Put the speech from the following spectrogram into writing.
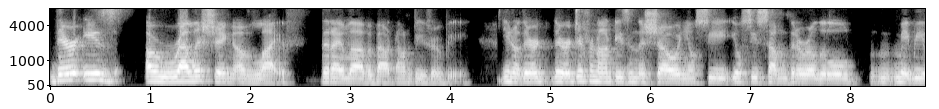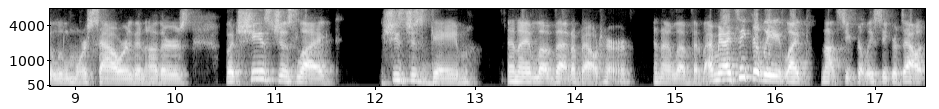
There is a relishing of life that I love about Auntie Ruby. You know, there there are different aunties in the show, and you'll see you'll see some that are a little maybe a little more sour than others, but she's just like she's just game, and I love that about her and I love that. I mean, I secretly like not secretly secrets out.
